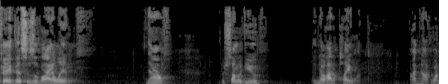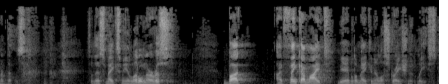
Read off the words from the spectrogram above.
Okay, this is a violin. Now, there's some of you that know how to play one. I'm not one of those. so this makes me a little nervous, but I think I might be able to make an illustration at least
